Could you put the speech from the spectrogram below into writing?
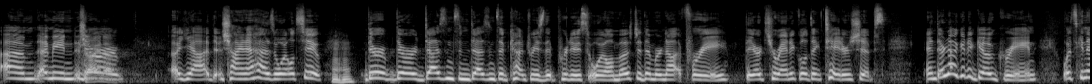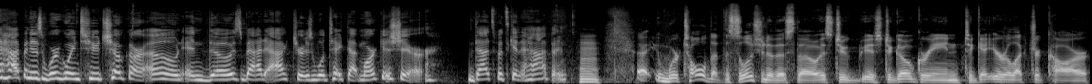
Um, I mean, China. there are. Uh, yeah, China has oil too. Mm-hmm. There, there are dozens and dozens of countries that produce oil. Most of them are not free. They are tyrannical dictatorships, and they're not going to go green. What's going to happen is we're going to choke our own, and those bad actors will take that market share. That's what's going to happen. Hmm. Uh, we're told that the solution to this, though, is to is to go green, to get your electric car.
